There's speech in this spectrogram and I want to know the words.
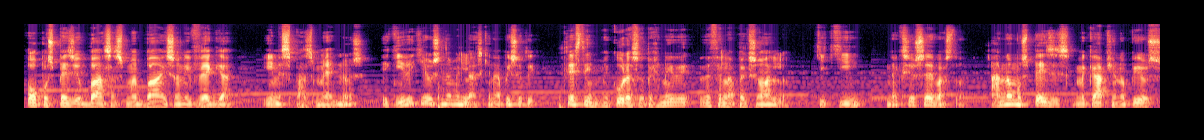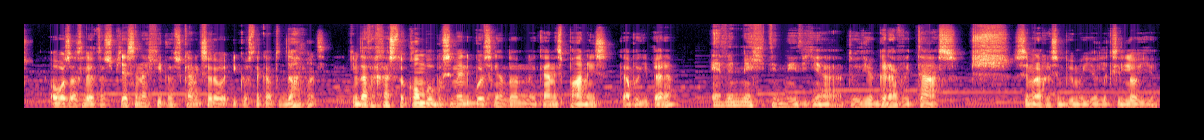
όπως παίζει ο bass, ας πούμε, Bison ή Vega είναι σπασμένος, εκεί δικαίωσε να μιλάς και να πεις ότι θε τι, με κούρασε το παιχνίδι, δεν θέλω να παίξω άλλο. Και εκεί είναι αξιοσέβαστο. Αν όμως παίζεις με κάποιον ο οποίος, όπως σας λέω, θα σου πιάσει ένα hit, θα σου κάνει ξέρω 20% damage και μετά θα χάσει το combo που σημαίνει μπορείς και να τον κάνεις punish κάπου εκεί πέρα, ε, δεν έχει την ίδια, το ίδιο gravitas. σήμερα χρησιμοποιούμε για λεξιλόγιο.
